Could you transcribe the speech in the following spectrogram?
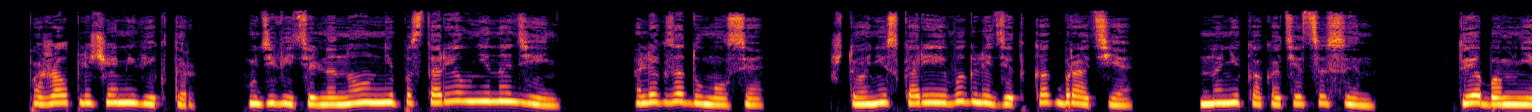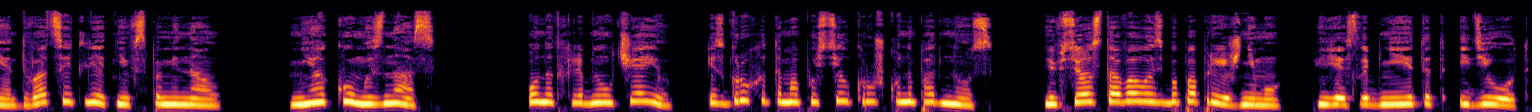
— пожал плечами Виктор. Удивительно, но он не постарел ни на день. Олег задумался, что они скорее выглядят как братья, но не как отец и сын. Ты обо мне двадцать лет не вспоминал. Ни о ком из нас. Он отхлебнул чаю и с грохотом опустил кружку на поднос. И все оставалось бы по-прежнему, если б не этот идиот.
